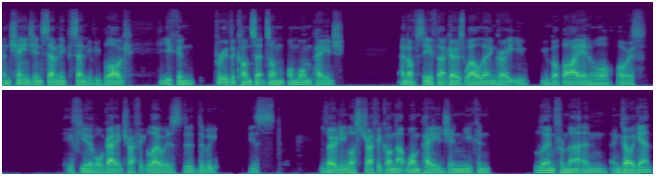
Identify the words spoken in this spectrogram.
and changing seventy percent of your blog, you can prove the concept on, on one page. And obviously, if that goes well, then great, you you've got buy-in. Or or if if your organic traffic lowers, the the is you've only lost traffic on that one page, and you can learn from that and and go again.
